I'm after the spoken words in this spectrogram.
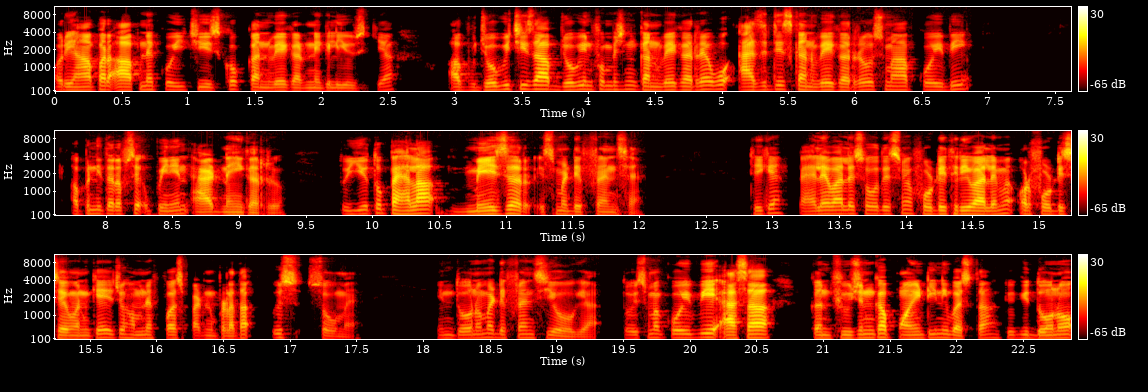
और यहाँ पर आपने कोई चीज़ को कन्वे करने के लिए यूज़ किया। अब जो भी चीज़ आप, जो भी इन्फॉर्मेशन कन्वे कर रहे हो, वो एज इट इज़ कन्वे कर रहे हो, उसमें आप कोई भी अपनी तरफ़ से ओपिनियन ऐड नहीं कर रहे हो। तो ये तो पहला मेजर इसमें डिफरेंस है, ठीक है? पहले वाले शो इसमें फोर्टी थ्री वाले में और फोर्टी सेवन के जो हमने फ़र्स्ट पैटर्न पढ़ा था, उस शो में। इन दोनों में डिफरेंस ये हो गया। तो इसमें कोई भी ऐसा कन्फ्यूज़न का पॉइंट ही नहीं बचता, क्योंकि दोनों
